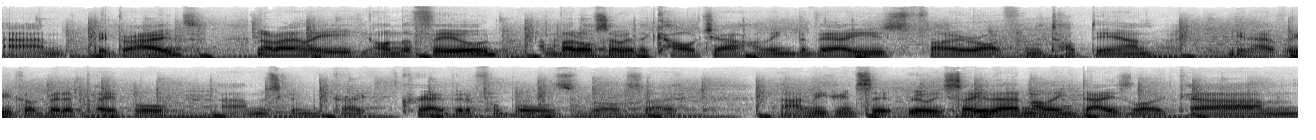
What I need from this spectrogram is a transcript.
um, the grades, not only on the field, but also with the culture. I think the values flow right from the top down. You know, if we've got better people, um, it's going to create, create better footballers as well. So um, you can see, really see that, and I think days like um,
